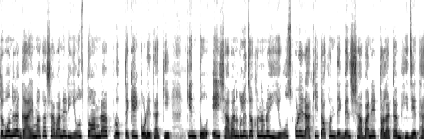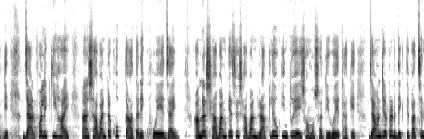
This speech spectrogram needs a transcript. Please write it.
তো বন্ধুরা গায়ে মাখা সাবানের ইউজ তো আমরা প্রত্যেকেই করে থাকি। কিন্তু এই সাবানগুলো যখন আমরা ইউজ করে রাখি, তখন দেখবেন সাবানের তলাটা ভিজে থাকে। যার ফলে কি হয় সাবানটা খুব তাড়াতাড়ি ক্ষয়ে যায়। আমরা সাবান ক্যাশে সাবান রাখলেও কিন্তু এই সমস্যাটি হয়ে থাকে। যেমনটি আপনারা দেখতে পাচ্ছেন,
